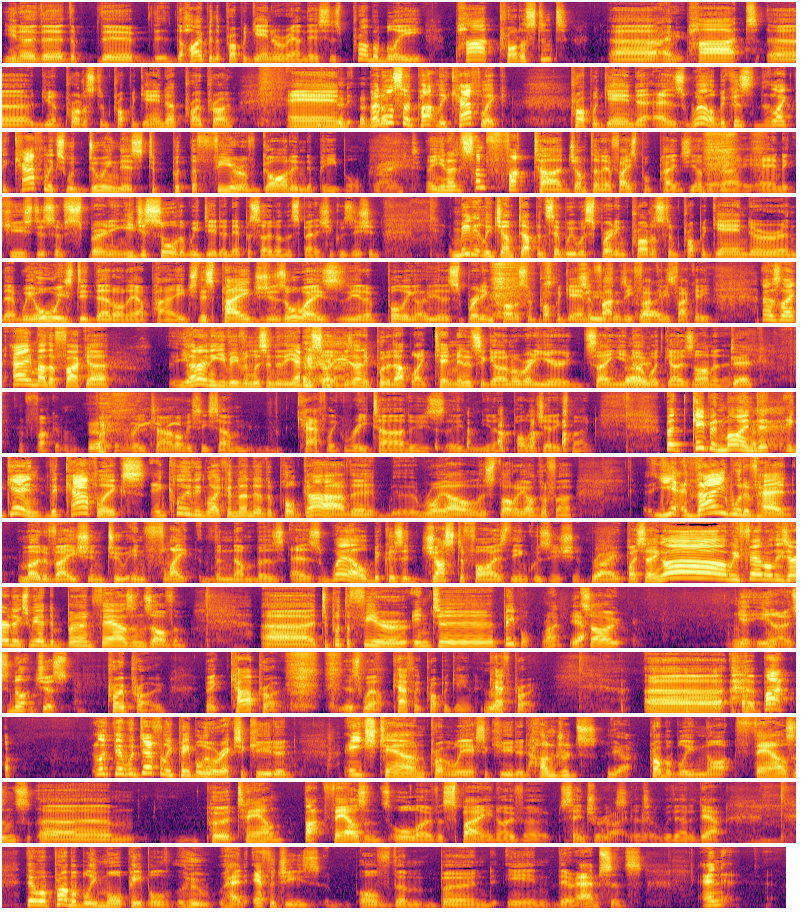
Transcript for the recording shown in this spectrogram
You know the, the the the hype and the propaganda around this is probably part Protestant uh, and part uh, you know Protestant propaganda, pro pro, and but also partly Catholic propaganda as well because like the Catholics were doing this to put the fear of God into people. Right. Uh, you know, some fucktard jumped on our Facebook page the other day and accused us of spreading. He just saw that we did an episode on the Spanish Inquisition. Immediately jumped up and said we were spreading Protestant propaganda and that we always did that on our page. This page is always, you know, pulling, you know, spreading Protestant propaganda. Fuckity, fuckity, fuckity. I was like, hey, motherfucker. I don't think you've even listened to the episode because I only put it up like 10 minutes ago and already you're saying you know what goes on in it Dick. fucking fucking retard. Obviously, some Catholic retard who's in you know apologetics mode. But keep in mind that again, the Catholics, including like Hernando de Pulgar, the uh, royal historiographer, yeah, they would have had motivation to inflate the numbers as well because it justifies the Inquisition, Right. By saying, "Oh, we found all these heretics, we had to burn thousands of them." Uh, to put the fear into people, right? Yeah. So, you, you know, it's not just pro pro, but car pro as well. Catholic propaganda, Cath pro. Uh, but look, there were definitely people who were executed. Each town probably executed hundreds. Yeah. Probably not thousands um, per town, but thousands all over Spain over centuries, Right. uh, without a doubt. There were probably more people who had effigies of them burned in their absence. And,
